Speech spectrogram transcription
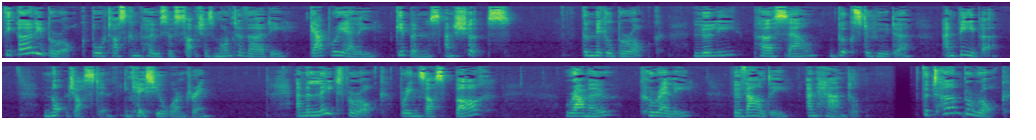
The early Baroque brought us composers such as Monteverdi, Gabrieli, Gibbons, and Schütz. The Middle Baroque, Lully, Purcell, Buxtehude, and Biber not Justin, in case you're wondering. And the late Baroque brings us Bach, Rameau, Corelli, Vivaldi, and Handel. The term Baroque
